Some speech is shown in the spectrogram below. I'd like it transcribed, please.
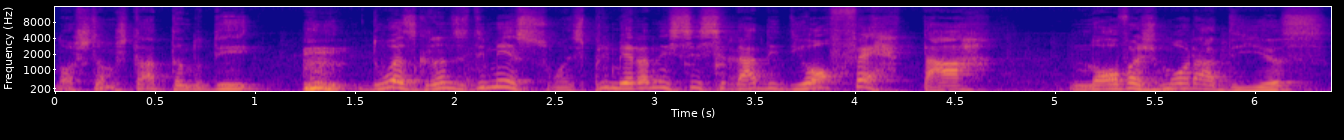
nós estamos tratando de duas grandes dimensões. Primeiro a necessidade de ofertar novas moradias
